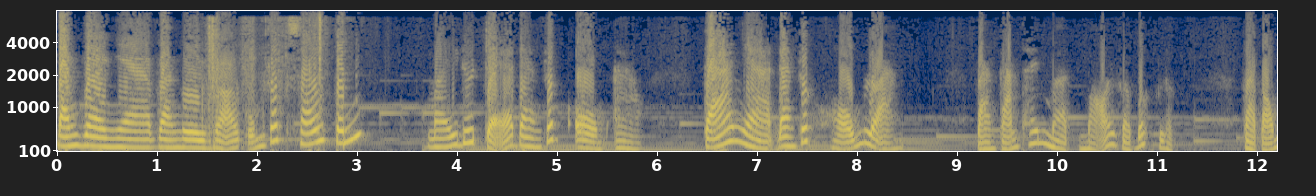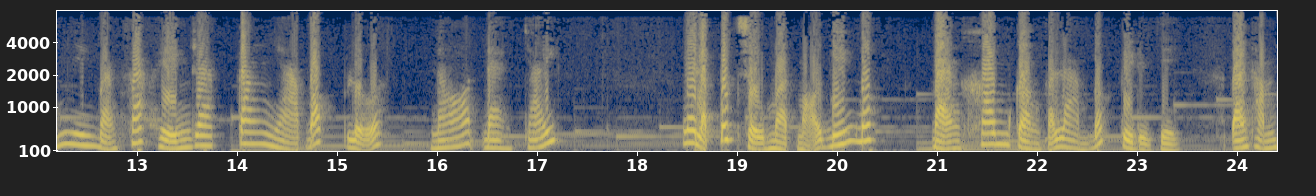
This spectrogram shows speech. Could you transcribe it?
Bạn về nhà và người vợ cũng rất xấu tính, mấy đứa trẻ đang rất ồn ào, cả nhà đang rất hỗn loạn. Bạn cảm thấy mệt mỏi và bất lực, và bỗng nhiên bạn phát hiện ra căn nhà bốc lửa, nó đang cháy. Ngay lập tức sự mệt mỏi biến mất, bạn không cần phải làm bất kỳ điều gì. Bạn thậm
